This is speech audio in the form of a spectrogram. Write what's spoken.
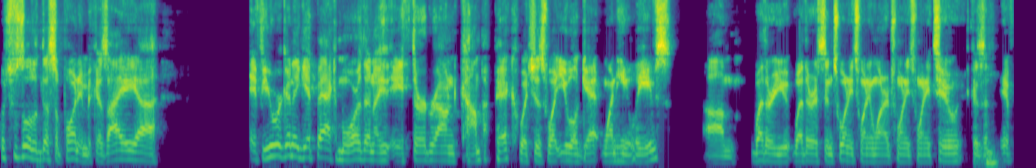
which was a little disappointing because I uh if you were going to get back more than a, a third round comp pick, which is what you will get when he leaves, um, whether you whether it's in 2021 or 2022, because if, if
